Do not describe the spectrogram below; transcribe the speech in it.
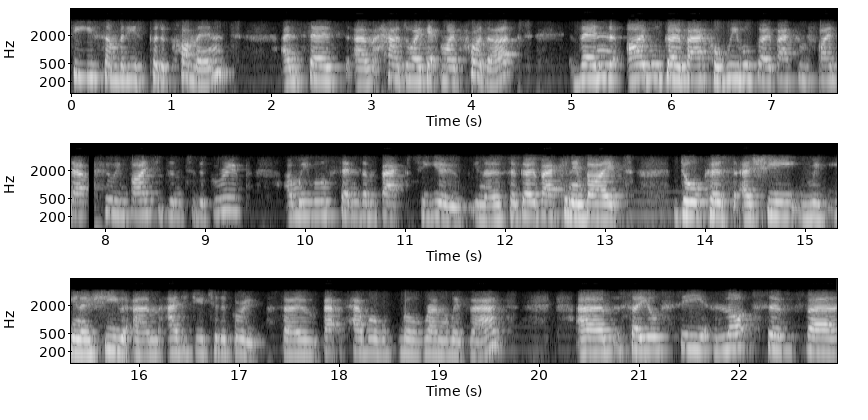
see somebody's put a comment and says, um, "How do I get my product?" then I will go back, or we will go back and find out who invited them to the group, and we will send them back to you. You know, so go back and invite Dorcas as she, you know, she um, added you to the group. So that's how we'll we'll run with that. Um, so you'll see lots of uh,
